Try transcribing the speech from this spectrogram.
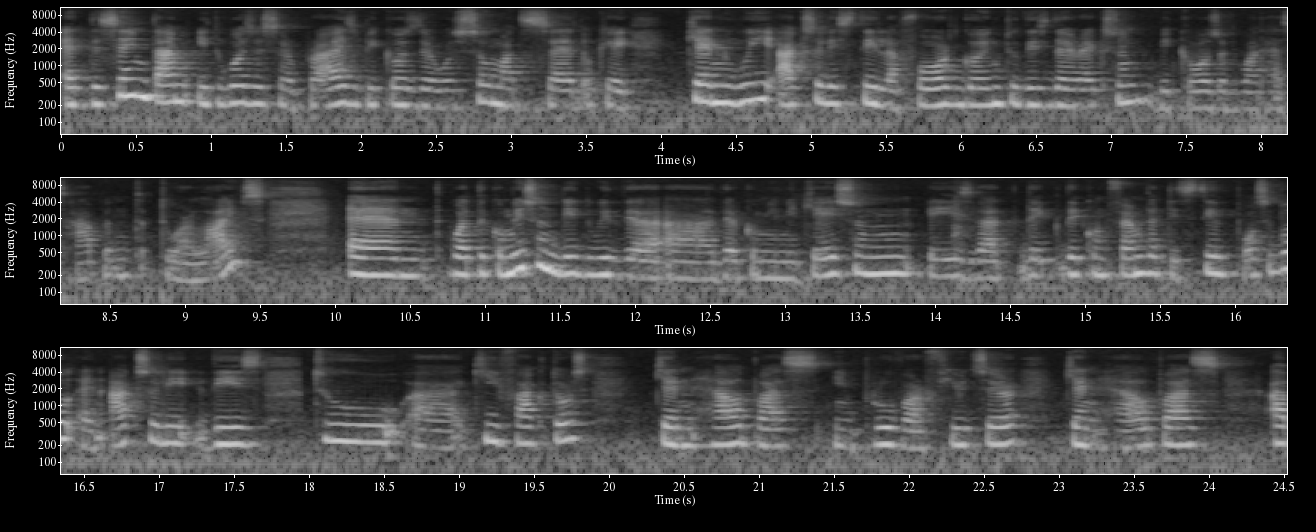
At the same time, it was a surprise because there was so much said, okay, can we actually still afford going to this direction because of what has happened to our lives? And what the Commission did with the, uh, their communication is that they, they confirmed that it's still possible, and actually, these two uh, key factors can help us improve our future, can help us. Uh,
